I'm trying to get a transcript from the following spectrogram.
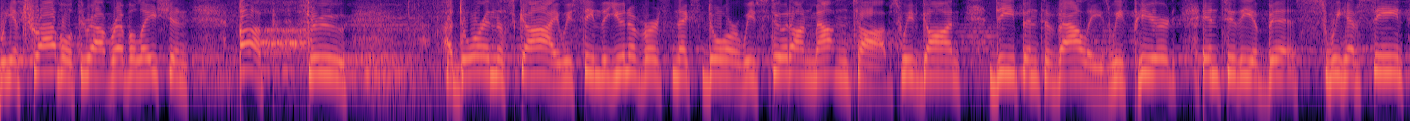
We have traveled throughout Revelation up through a door in the sky. We've seen the universe next door. We've stood on mountaintops. We've gone deep into valleys. We've peered into the abyss. We have seen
